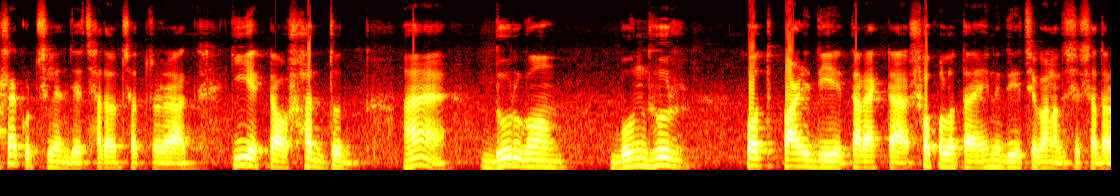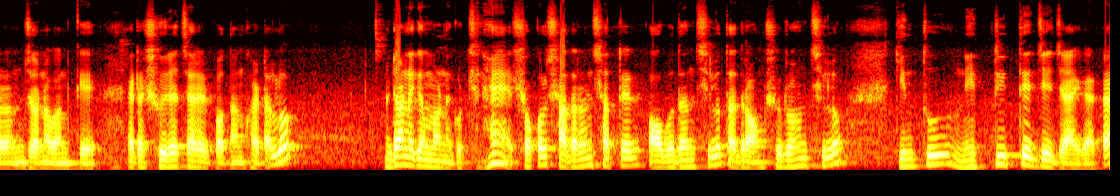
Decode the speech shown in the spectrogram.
আশা করছিলেন যে সাধারণ ছাত্ররা কি একটা অসাধ্য হ্যাঁ দুর্গম, বন্ধুর পথ পাড়ি দিয়ে তারা একটা সফলতা এনে দিয়েছে বাংলাদেশের সাধারণ জনগণকে। একটা স্বৈরাচারের পতন ঘটালো এটা অনেকে মনে করছেন হ্যাঁ সকল সাধারণ ছাত্রের অবদান ছিল, তাদের অংশগ্রহণ ছিল, কিন্তু নেতৃত্বের যে জায়গাটা,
